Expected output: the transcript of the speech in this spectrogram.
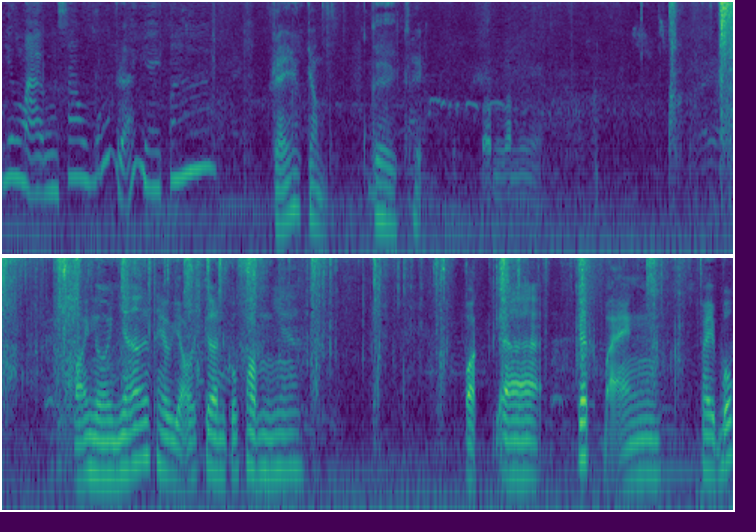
Nhưng mà sao bún rễ về ta? Rễ nó trồng ghê thiệt. Mọi người nhớ theo dõi kênh của phong nha. Hoặc uh, kết bạn facebook,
